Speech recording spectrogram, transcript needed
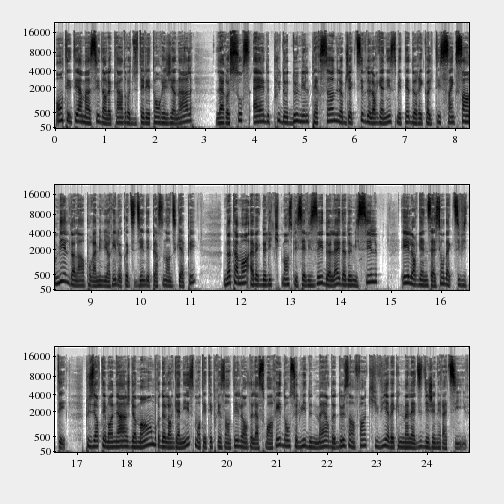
ont été amassés dans le cadre du Téléthon régional. La ressource aide plus de 2000 personnes. L'objectif de l'organisme était de récolter 500 000 dollars pour améliorer le quotidien des personnes handicapées, notamment avec de l'équipement spécialisé, de l'aide à domicile et l'organisation d'activités. Plusieurs témoignages de membres de l'organisme ont été présentés lors de la soirée, dont celui d'une mère de deux enfants qui vit avec une maladie dégénérative.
